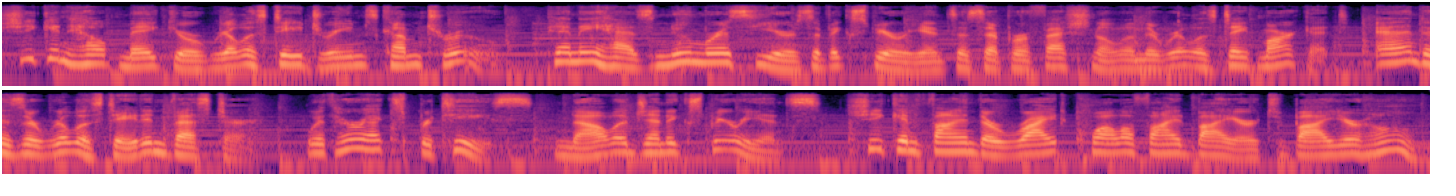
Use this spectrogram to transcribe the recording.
she can help make your real estate dreams come true. Penny has numerous years of experience as a professional in the real estate market and as a real estate investor. With her expertise, knowledge, and experience, she can find the right qualified buyer to buy your home.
